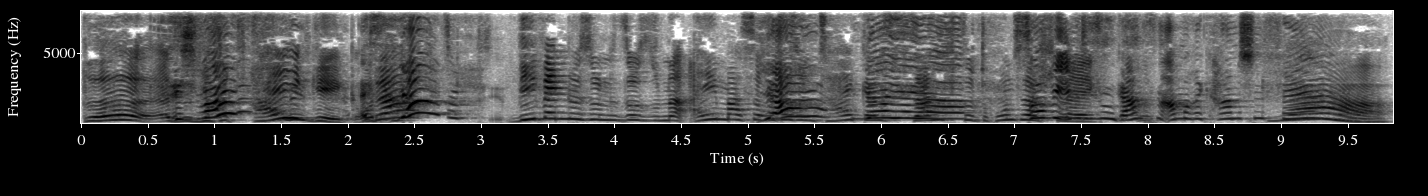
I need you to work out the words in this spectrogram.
bläh, also Ich weiß so teigig, Es- oder? Ja, so, Wie wenn du so, so, so eine Eimasse ja, oder so einen Teig ja, ganz ja, sanft ja. so drunter So wie in diesen ganzen amerikanischen Filmen. Ja,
